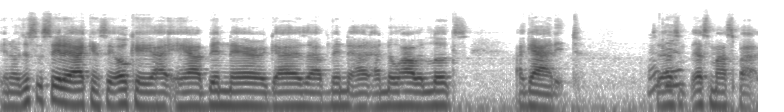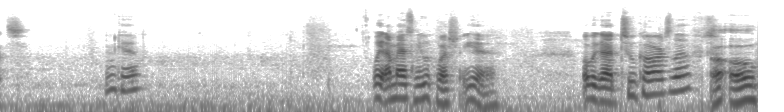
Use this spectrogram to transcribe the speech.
You know, just to say that I can say, okay, I, I've been there, guys. I've been. I, I know how it looks. I got it. So Okay. that's that's my spots. Okay. Wait, I'm asking you a question. Yeah. Oh, we got two cards left. Uh oh.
